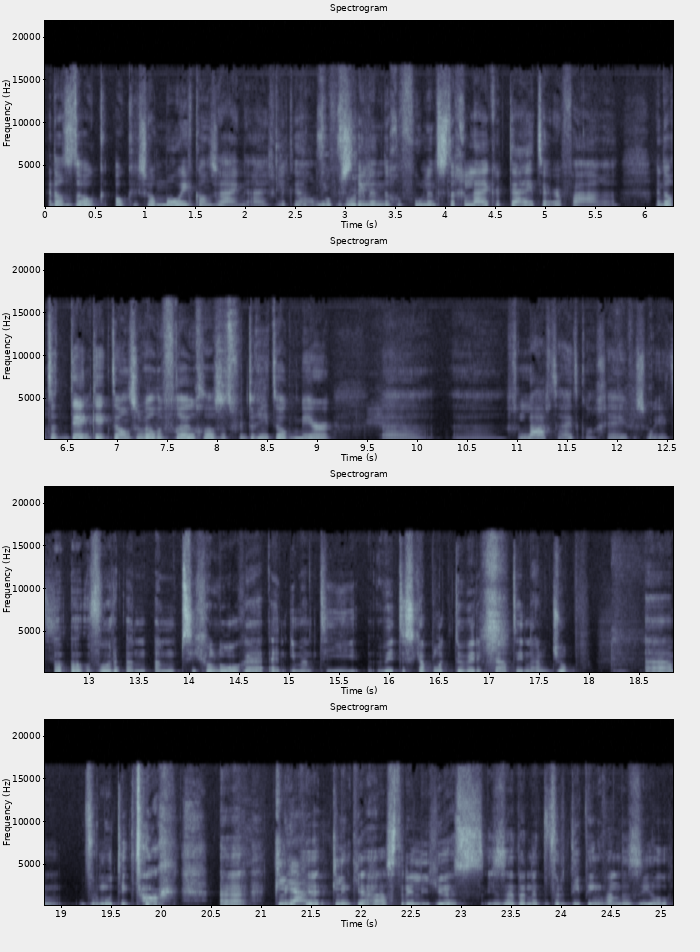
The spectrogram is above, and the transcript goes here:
En dat het ook, ook zo mooi kan zijn eigenlijk, hè? om die verschillende gevoelens tegelijkertijd te ervaren. En dat het, denk ik dan, zowel de vreugde als het verdriet ook meer eh, eh, gelaagdheid kan geven, zoiets. Eh, voor een, een psychologe en iemand die wetenschappelijk te werk gaat in haar job, ehm, vermoed ik toch, eh, klink, Ja. je, klink je haast religieus. Je zei daarnet verdieping van de ziel.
